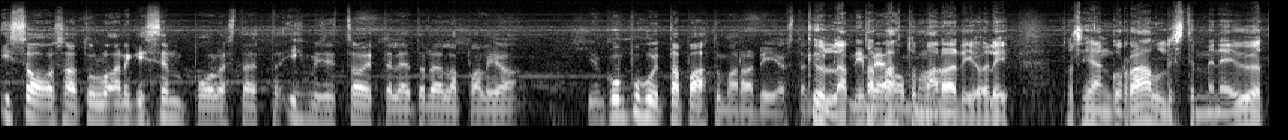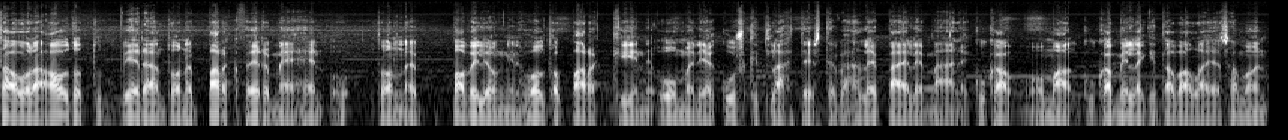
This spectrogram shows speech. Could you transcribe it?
iso osa tullut ainakin sen puolesta, että ihmiset soittelee todella paljon kun puhuit tapahtumaradiosta. Kyllä, niin tapahtumaradio. Eli tosiaan kun rallisten menee yötauolle, autot viedään tuonne Park Vermehen, tuonne paviljongin huoltoparkkiin, Uumen ja kuskit lähtee sitten vähän lepäilemään, ja kuka, oma, kuka milläkin tavalla, ja samoin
